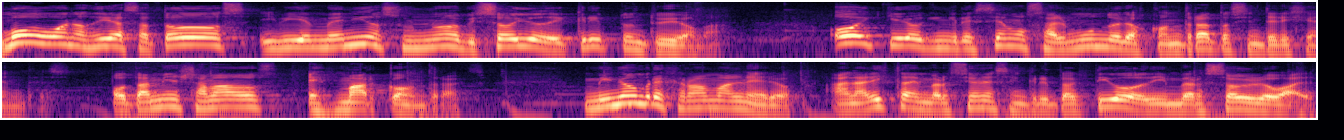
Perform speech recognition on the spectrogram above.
Muy buenos días a todos y bienvenidos a un nuevo episodio de Cripto en tu idioma. Hoy quiero que ingresemos al mundo de los contratos inteligentes, o también llamados Smart Contracts. Mi nombre es Germán Malnero, analista de inversiones en criptoactivo de Inversor Global,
